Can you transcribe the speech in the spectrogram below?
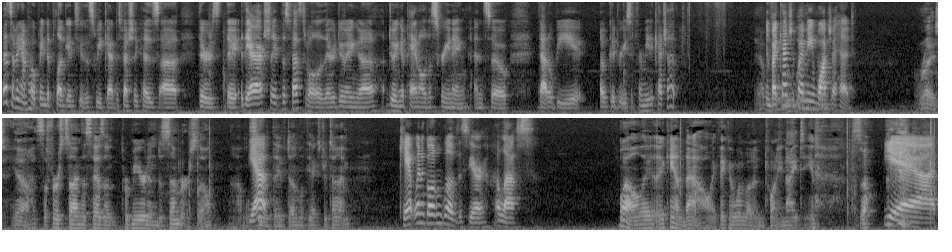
that's something I'm hoping to plug into this weekend, especially because uh, there's they they are actually at this festival. They're doing a doing a panel and a screening, and so that'll be a good reason for me to catch up. And by catch up, I mean watch ahead. Right. Yeah, it's the first time this hasn't premiered in December, so uh, we'll Yeah. see what they've done with the extra time. Can't win a Golden Globe this year, alas. Well, they, they can now. Like they can win one in 2019. so Yeah,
